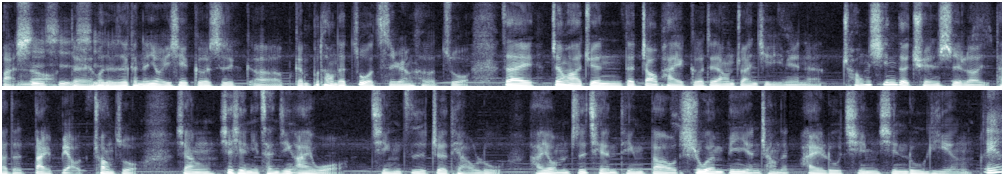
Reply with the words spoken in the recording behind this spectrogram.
办，哦，是是是，对，或者是可能有一些歌是呃跟不同的作词人合作，在郑华娟的招牌歌这张专辑里面呢。重新的诠释了他的代表创作，像《谢谢你曾经爱我》、《情字这条路》，还有我们之前听到施文彬演唱的《爱路亲心如影》。哎呀，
